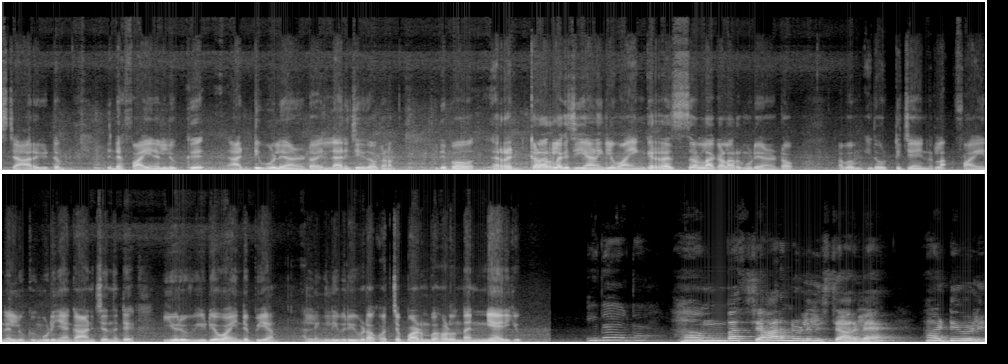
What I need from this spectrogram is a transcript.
സ്റ്റാർ കിട്ടും. ഇതിന്റെ ഫൈനൽ ലുക്ക് അടിപൊളിയാണ് കേട്ടോ. എല്ലാവരും ചെയ്തു നോക്കണം. ഇതിപ്പോൾ റെഡ് കളറിലൊക്കെ ചെയ്യുകയാണെങ്കിൽ ഭയങ്കര രസമുള്ള കളറും കൂടിയാണ് കേട്ടോ. അപ്പം ഇത് ഒട്ടിച്ച് കഴിഞ്ഞിട്ടുള്ള ഫൈനൽ ലുക്കും കൂടി ഞാൻ കാണിച്ചു തന്നിട്ട് ഈ ഒരു വീഡിയോ വൈൻഡപ്പ് ചെയ്യാം. അല്ലെങ്കിൽ ഇവർ ഇവിടെ ഒച്ചപ്പാടും ബഹളവും തന്നെയായിരിക്കും. ഇതേട്ടാ ഹമ്പ സ്റ്റാറിന്റെ ഉള്ളിൽ സ്റ്റാറില്ലേ? അടിപൊളി.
